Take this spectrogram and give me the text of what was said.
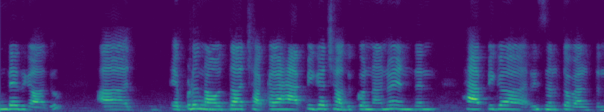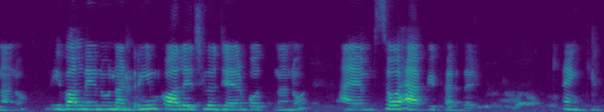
ఉండేది కాదు. ఎప్పుడు నవ్వుతా చక్కగా హ్యాపీగా చదువుకున్నాను అండ్ దెన్ హ్యాపీగా రిజల్ట్తో వెళ్తున్నాను. ఇవాళ నేను నా డ్రీమ్ కాలేజ్లో చేరబోతున్నాను. I am so happy for that. Thank you.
